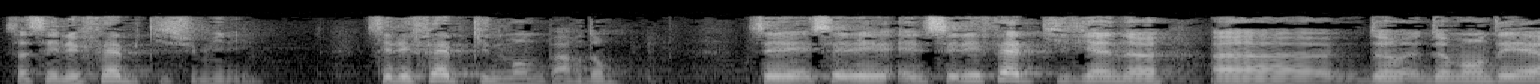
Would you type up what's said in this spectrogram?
ça c'est les faibles qui s'humilient. C'est les faibles qui demandent pardon. C'est les, les, faibles qui viennent euh, de, demander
